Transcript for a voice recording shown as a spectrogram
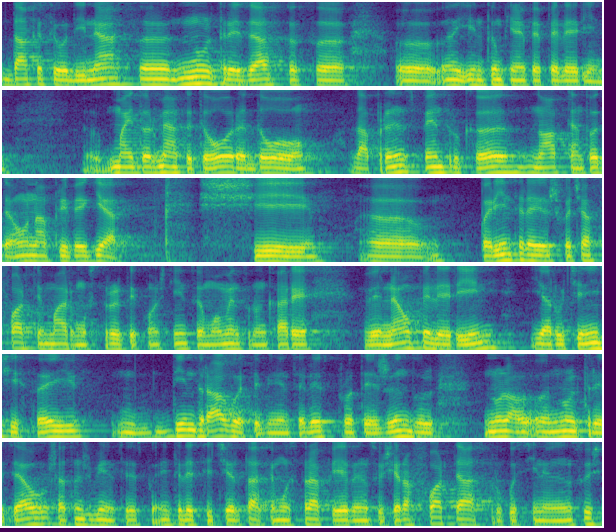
dacă se odinea, să nu-l trezească, să uh, îi întâmpine pe pelerini. Mai dormea câte o oră, două la prânz pentru că noaptea întotdeauna priveghea. Și uh, părintele își făcea foarte mari mustrări de conștiință în momentul în care veneau pelerini, iar ucenicii săi, din dragoste, bineînțeles, protejându-l, nu-l, nu-l trezeau și atunci, bineînțeles, părintele se certa, se mustra pe el însuși. Era foarte aspru cu sine însuși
